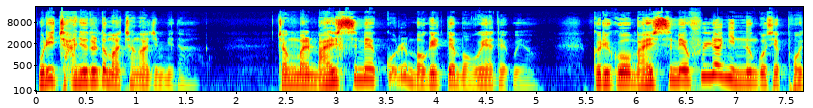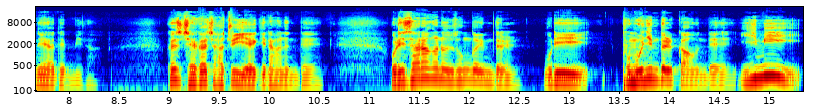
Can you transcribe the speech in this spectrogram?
우리 자녀들도 마찬가지입니다. 정말 말씀의 꼴을 먹일 때 먹어야 되고요. 그리고 말씀의 훈련이 있는 곳에 보내야 됩니다. 그래서 제가 자주 얘기를 하는데 우리 사랑하는 성도님들, 우리 부모님들 가운데 이미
